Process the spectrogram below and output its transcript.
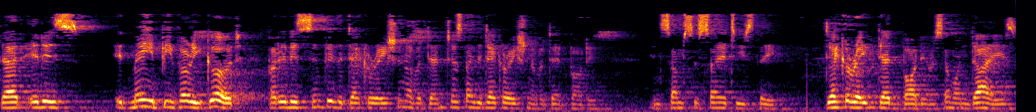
that it is, it may be very good, but it is simply the decoration of a dead, just like the decoration of a dead body. In some societies, they decorate dead body. When someone dies,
